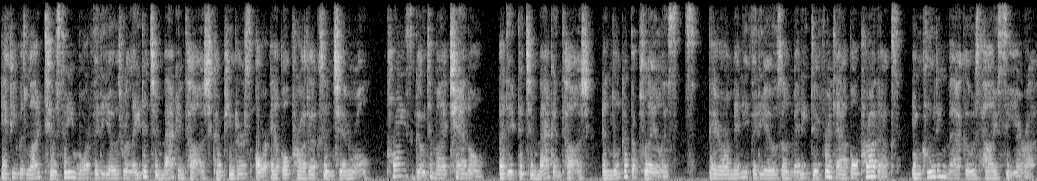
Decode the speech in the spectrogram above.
If you would like to see more videos related to Macintosh computers or Apple products in general, please go to my channel, Addicted to Macintosh, and look at the playlists. There are many videos on many different Apple products, including MacOS High Sierra.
